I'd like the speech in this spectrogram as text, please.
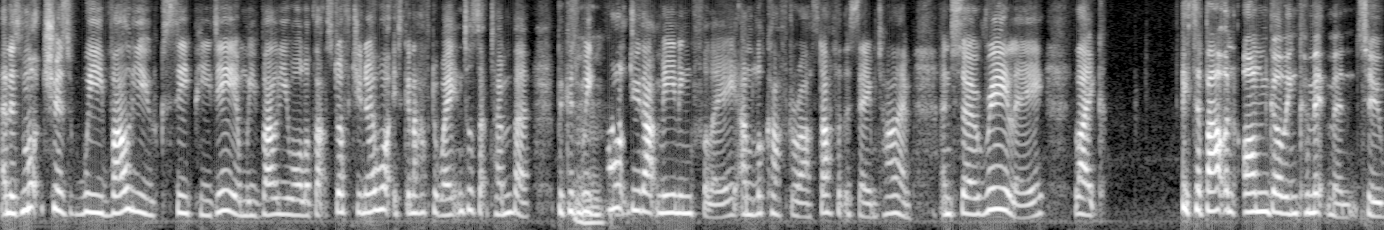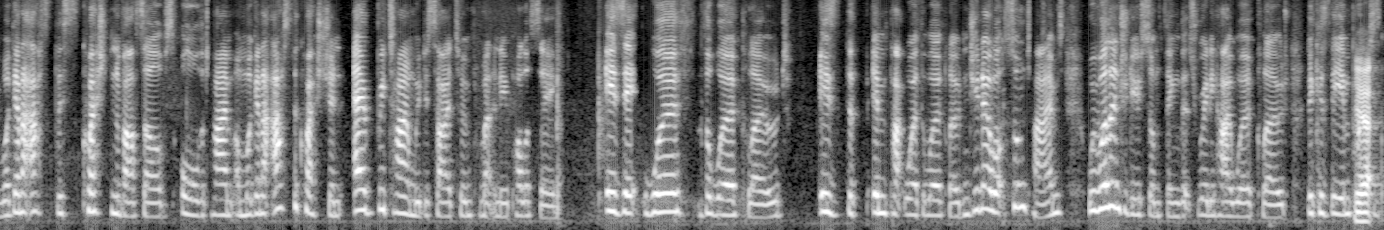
and as much as we value cpd and we value all of that stuff do you know what it's going to have to wait until september because mm. we mm-hmm. can't do that meaningfully and look after our staff at the same time and so really like it's about an ongoing commitment to we're going to ask this question of ourselves all the time and we're going to ask the question every time we decide to implement a new policy is it worth the workload is the impact worth the workload? And do you know what? Sometimes we will introduce something that's really high workload because the impact yeah. is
